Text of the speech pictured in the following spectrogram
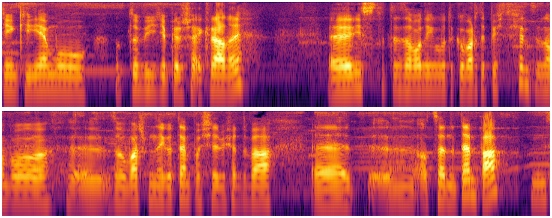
dzięki niemu, no to widzicie pierwsze ekrany, E, niestety ten zawodnik był tylko warty 5000, no bo e, zauważmy na jego tempo 72 e, e, oceny tempa, więc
